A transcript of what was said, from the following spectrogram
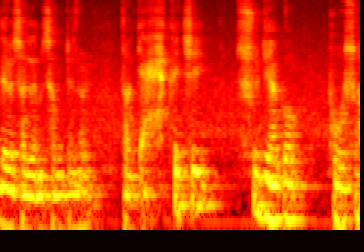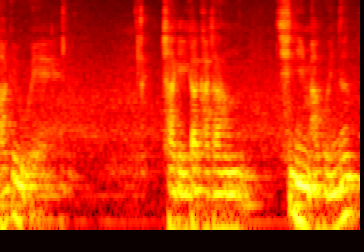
예루살렘 성전을 더 깨끗이 수리하고 보수하기 위해 자기가 가장 신임하고 있는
